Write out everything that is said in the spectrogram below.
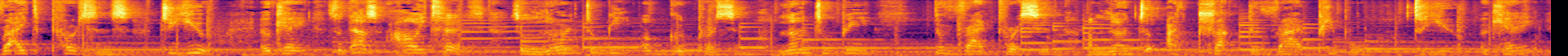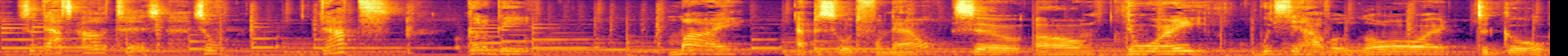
right persons to you okay so that's how it is so learn to be a good person learn to be the right person and learn to attract the right people to you okay so that's how it is so that's gonna be my episode for now so um don't worry we still have a lot to go.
